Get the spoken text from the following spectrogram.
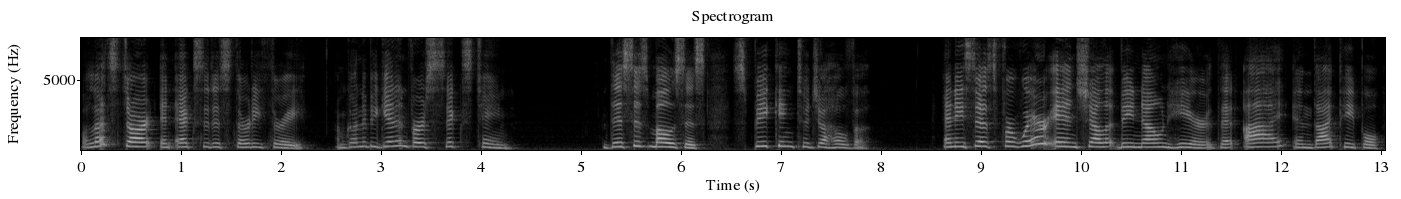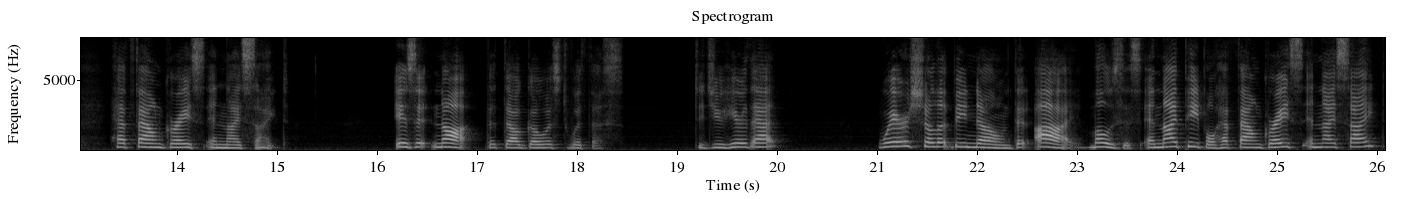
Well, let's start in Exodus 33. I'm going to begin in verse 16. This is Moses speaking to Jehovah. And he says, For wherein shall it be known here that I and thy people have found grace in thy sight? Is it not that thou goest with us? Did you hear that? Where shall it be known that I, Moses, and thy people have found grace in thy sight?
